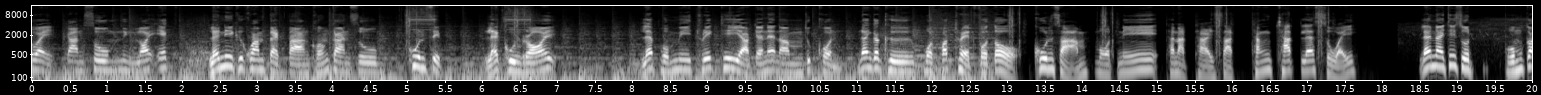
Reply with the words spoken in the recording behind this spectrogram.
ด้วยการซูม 100x และนี่คือความแตกต่างของการซูม คูณ 10 และคูณร้อยและผมมีทริคที่อยากจะแนะนำทุกคน นั่นก็คือโหมด Portrait Photo คูณ 3 โหมดนี้ถนัดถ่ายสัตว์ ทั้งชัดและสวย และในที่สุดผมก็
